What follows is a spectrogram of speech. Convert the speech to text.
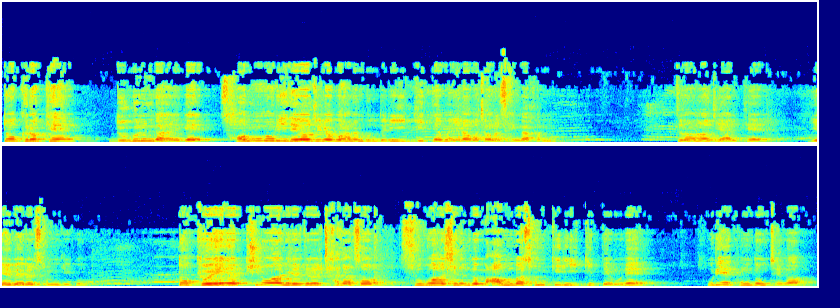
또 그렇게 누군가에게 선물이 되어주려고 하는 분들이 있기 때문이라고 저는 생각합니다. 드러나지 않게 예배를 섬기고 또 교회에 필요한 일들을 찾아서 수고하시는 그 마음과 손길이 있기 때문에 우리의 공동체가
